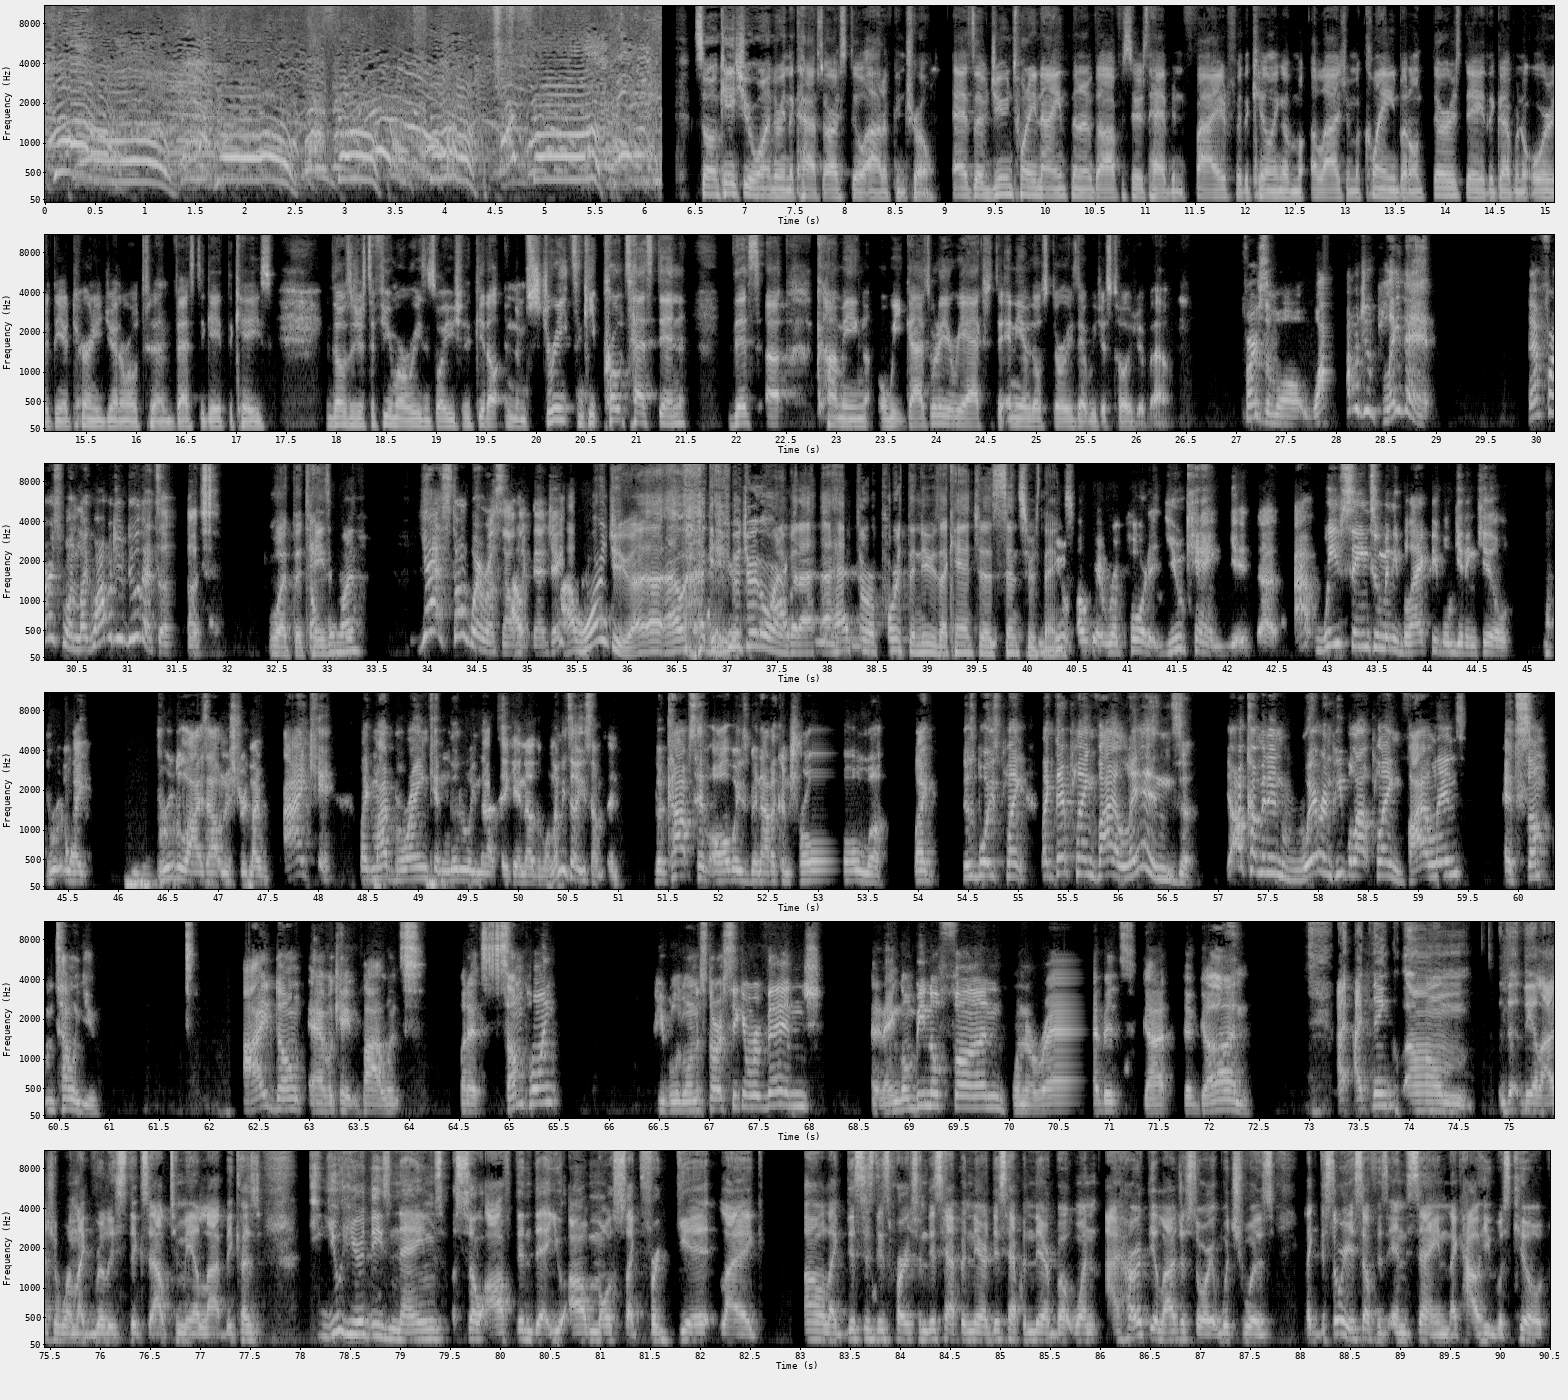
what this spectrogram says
So, in case you were wondering, the cops are still out of control. As of June 29th, none of the officers had been fired for the killing of Elijah McClain. But on Thursday, the governor ordered the attorney general to investigate the case. Those are just a few more reasons why you should get out in them streets and keep protesting this upcoming week. Guys, what are your reactions to any of those stories that we just told you about? First of all, why would you play that? That first one, like, why would you do that to us? What, the tasing one? Yes, don't wear us out like that, Jake. I warned you. I, I, I gave you a trigger warning, but I, I have to report the news. I can't just censor things. You, okay, report it. You can't get. Uh, I, we've seen too many black people getting killed, bru- like brutalized out in the street. Like I can't. Like my brain can literally not take another one. Let me tell you something. The cops have always been out of control. Like this boy's playing. Like they're playing violins. Y'all coming in wearing people out playing violins. At some, I'm telling you, I don't advocate violence, but at some point, people are going to start seeking revenge. And it ain't gonna be no fun when the rabbits got the gun. I, I think um, the, the Elijah one like really sticks out to me a lot because you hear these names so often that you almost like forget like oh like this is this person this happened there this happened there but when i heard the elijah story which was like the story itself is insane like how he was killed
